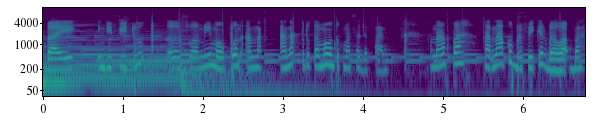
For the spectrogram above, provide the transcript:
baik individu uh, suami maupun anak-anak terutama untuk masa depan Kenapa? Karena aku berpikir bahwa bah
